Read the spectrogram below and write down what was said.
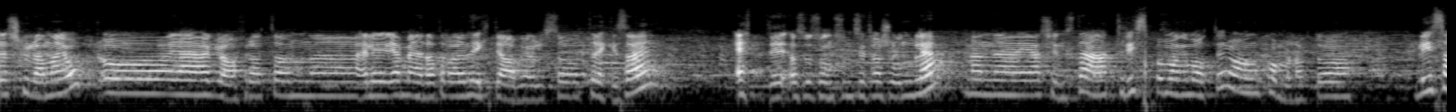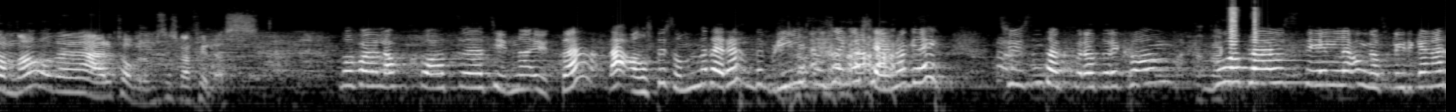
det skulle han ha gjort, og jeg er glad for at han eh, Eller jeg mener at det var en riktig avgjørelse å trekke seg, etter, altså sånn som situasjonen ble. Men jeg syns det er trist på mange måter, og han kommer nok til å bli savna, og det er et tomrom som skal fylles. Nå får jeg lapp på at tiden er ute. Det er alltid sånn med dere. Det blir liksom så engasjerende og gøy. Tusen takk for at dere kom. God applaus til ungdomspolitikerne.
